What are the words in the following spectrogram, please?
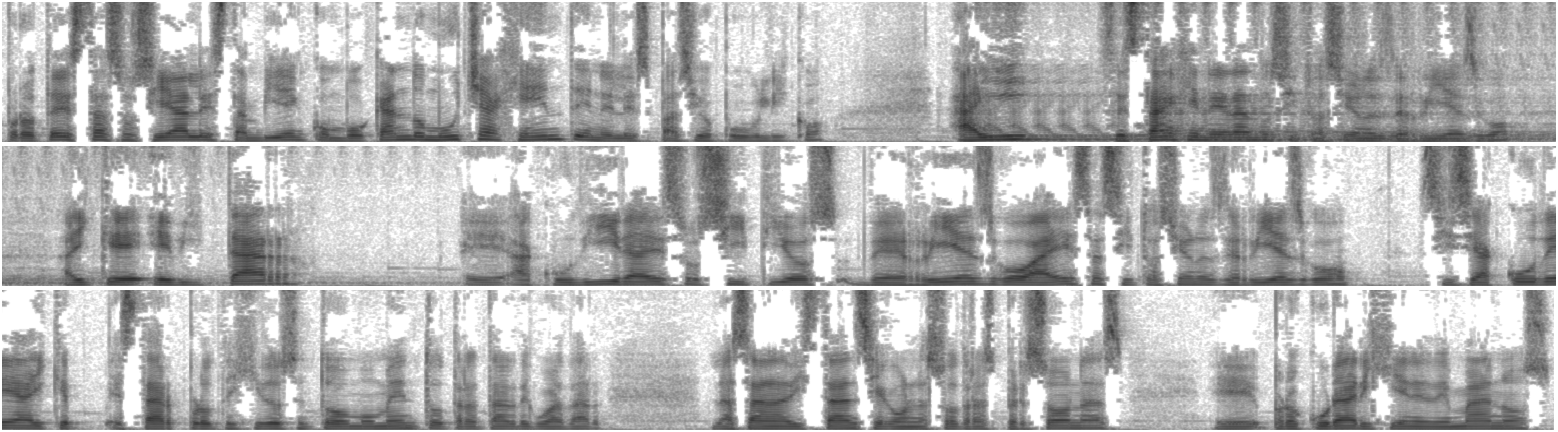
protestas sociales también convocando mucha gente en el espacio público. Ahí se están generando situaciones de riesgo. Hay que evitar eh, acudir a esos sitios de riesgo, a esas situaciones de riesgo. Si se acude hay que estar protegidos en todo momento, tratar de guardar la sana distancia con las otras personas, eh, procurar higiene de manos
